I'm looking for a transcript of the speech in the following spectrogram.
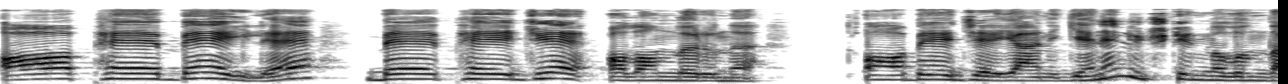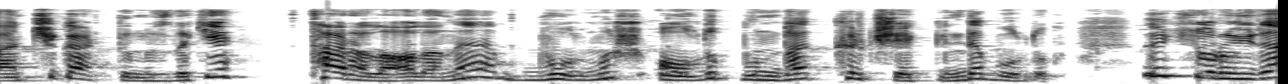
APB ile BPC alanlarını ABC yani genel üçgenin alanından çıkarttığımızdaki taralı alanı bulmuş olduk. Bunda 40 şeklinde bulduk. 3 soruyu da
